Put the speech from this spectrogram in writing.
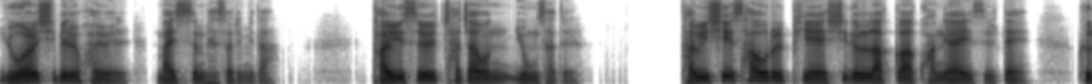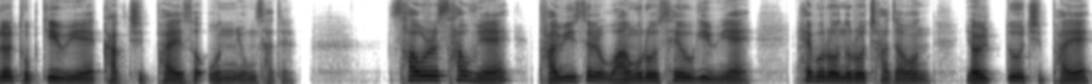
6월 10일 화요일 말씀 해설입니다. 다윗을 찾아온 용사들. 다윗이 사울을 피해 시글락과 광야에 있을 때 그를 돕기 위해 각 지파에서 온 용사들. 사울 사후에 다윗을 왕으로 세우기 위해 헤브론으로 찾아온 열두 지파의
